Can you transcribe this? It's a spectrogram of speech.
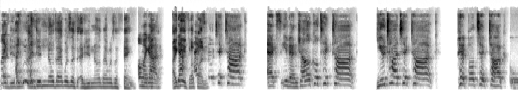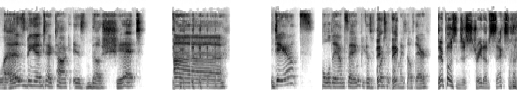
like I didn't I didn't know that was a I didn't know that was a thing. Oh my god. I Yeah, gave up on TikTok, ex evangelical TikTok, Utah TikTok, Pitbull TikTok, lesbian TikTok is the shit. Uh, dance, pole dancing, because of They- course I they- found myself there. they're posting just straight up sex on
